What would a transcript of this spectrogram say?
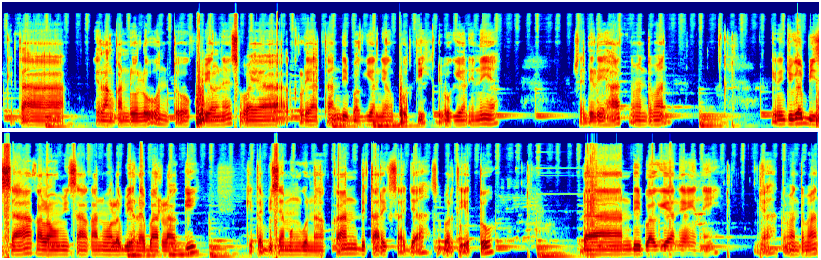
Kita hilangkan dulu untuk filenya supaya kelihatan di bagian yang putih di bagian ini ya. Bisa dilihat teman-teman ini juga bisa kalau misalkan mau lebih lebar lagi kita bisa menggunakan ditarik saja seperti itu. Dan di bagian yang ini ya teman-teman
